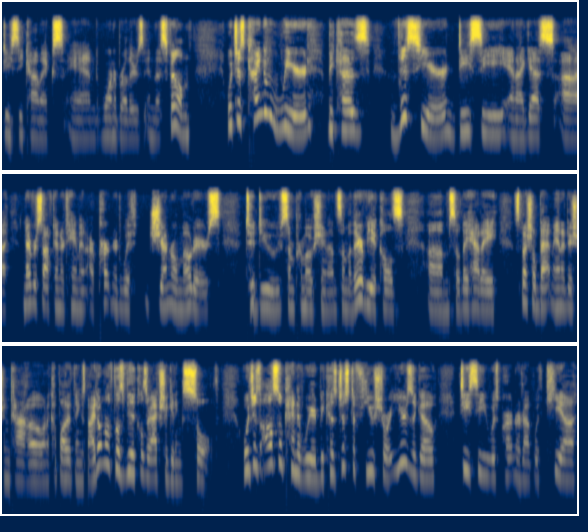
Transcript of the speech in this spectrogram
DC Comics and Warner Brothers in this film which is kind of weird because this year DC and I guess uh, Neversoft Entertainment are partnered with General Motors to do some promotion on some of their vehicles. Um, so they had a special Batman Edition Tahoe and a couple other things, but I don't know if those vehicles are actually getting sold, which is also kind of weird because just a few short years ago, DC was partnered up with Kia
